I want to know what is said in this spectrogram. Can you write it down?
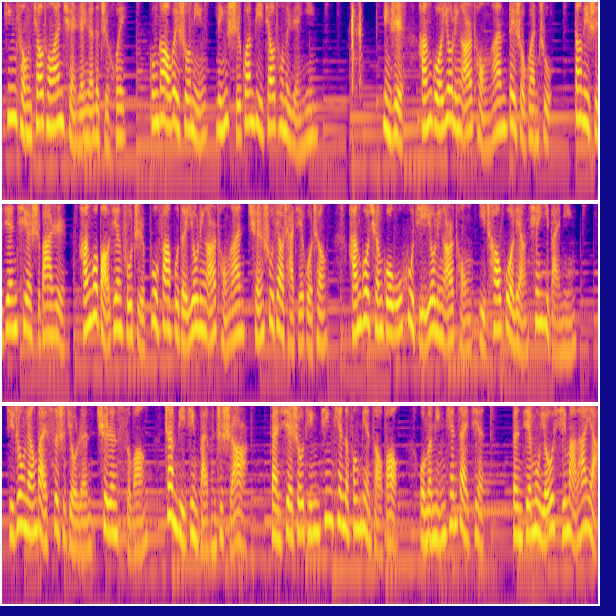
听从交通安全人员的指挥。公告未说明临时关闭交通的原因。近日，韩国幽灵儿童案备受关注。当地时间七月十八日，韩国保健福祉部发布的幽灵儿童安全数调查结果称，韩国全国无户籍幽灵儿童已超过两千一百名。其中两百四十九人确认死亡，占比近百分之十二。感谢收听今天的封面早报，我们明天再见。本节目由喜马拉雅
